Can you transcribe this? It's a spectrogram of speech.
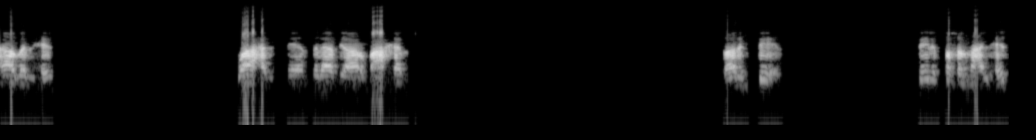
هذا الحد. واحد اثنين ثلاثة أربعة خمسة صار التيل اتصل مع الحد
